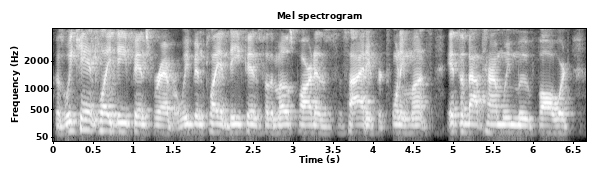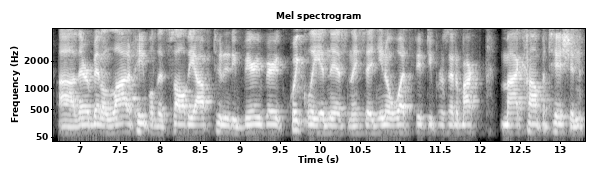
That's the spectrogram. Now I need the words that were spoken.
Because we can't play defense forever. We've been playing defense for the most part as a society for 20 months. It's about time we move forward. Uh, there have been a lot of people that saw the opportunity very, very quickly in this, and they said, you know what, 50% of my, my competition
